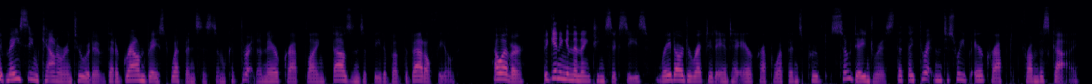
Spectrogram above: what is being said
It may seem counterintuitive that a ground based weapon system could threaten an aircraft flying thousands of feet above the battlefield. However, Beginning in the 1960s, radar directed anti aircraft weapons proved so dangerous that they threatened to sweep aircraft from the sky.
